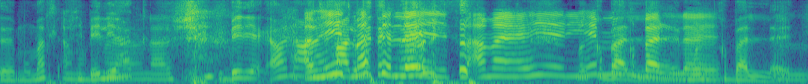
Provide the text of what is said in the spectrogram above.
ممثلة في بالي هكا. في بالي هكا أنا أما عندي هي معلومات تمثل أما هي ريهام من قبل من قبل.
